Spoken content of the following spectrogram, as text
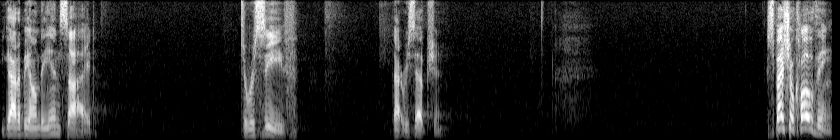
You got to be on the inside to receive that reception. Special clothing.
